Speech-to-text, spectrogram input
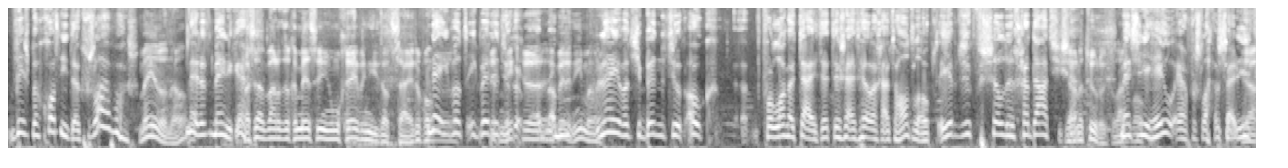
wist bij God niet dat ik verslaafd was. Meen je dat nou? Nee, dat meen ik echt. Maar waren er mensen in je omgeving die dat zeiden? Van, Nee, want ik ben natuurlijk... Eh, ik weet het niet, maar... Nee, want je bent natuurlijk ook eh, voor lange tijd, hè, tenzij het heel erg uit de hand loopt. En je hebt natuurlijk verschillende gradaties. Ja, hè. natuurlijk. Mensen me die heel erg verslaafd zijn, die, Ja.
